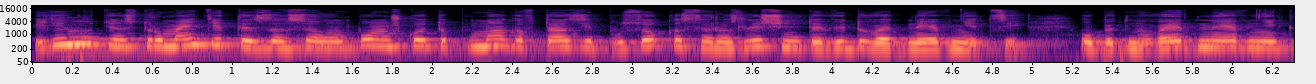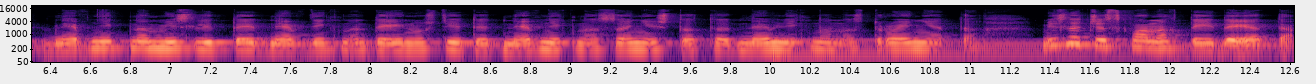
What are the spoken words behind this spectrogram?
Един от инструментите за самопомощ, който помага в тази посока са различните видове дневници. Обикновен дневник, дневник на мислите, дневник на дейностите, дневник на сънищата, дневник на настроенията. Мисля, че схванахте идеята.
